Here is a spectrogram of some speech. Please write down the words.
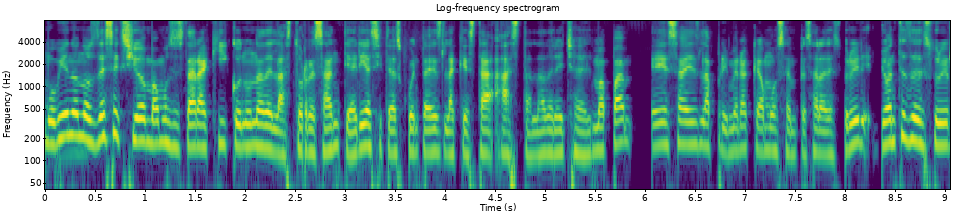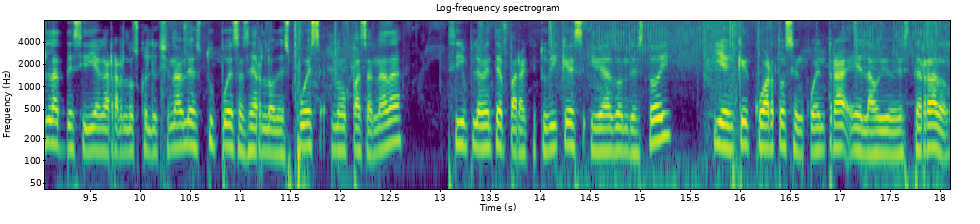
Moviéndonos de sección vamos a estar aquí con una de las torres antiaéreas, si te das cuenta es la que está hasta la derecha del mapa. Esa es la primera que vamos a empezar a destruir. Yo antes de destruirla decidí agarrar los coleccionables, tú puedes hacerlo después, no pasa nada simplemente para que te ubiques y veas dónde estoy y en qué cuarto se encuentra el audio desterrado.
